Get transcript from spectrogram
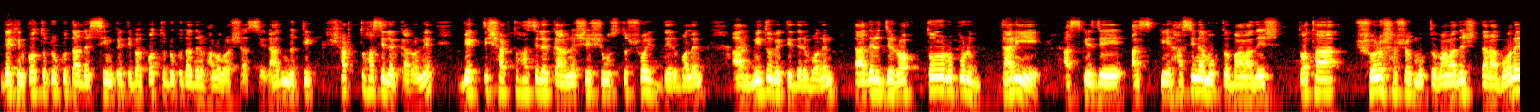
দেখেন কতটুকু তাদের সিম্পেতি বা কতটুকু তাদের ভালোবাসা আছে। রাজনৈতিক স্বার্থ হাসিলের কারণে, ব্যক্তি স্বার্থ হাসিলের কারণে সেই সমস্ত শহীদদের বলেন আর মৃত ব্যক্তিদের বলেন, তাদের যে রক্তর উপর দাঁড়িয়ে আজকে যে, আজকে হাসিনা মুক্ত বাংলাদেশ তথা স্বৈরশাসক মুক্ত বাংলাদেশ তারা বলে,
